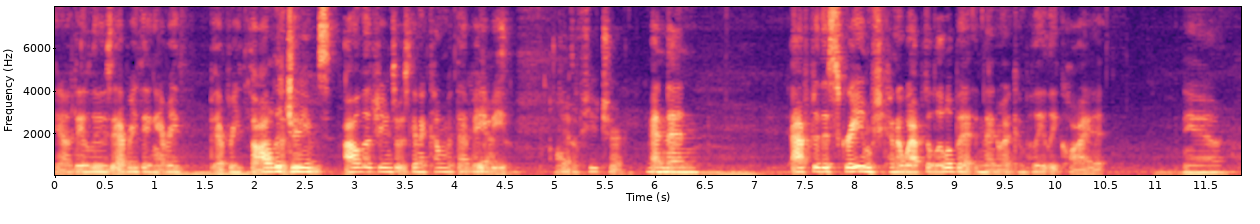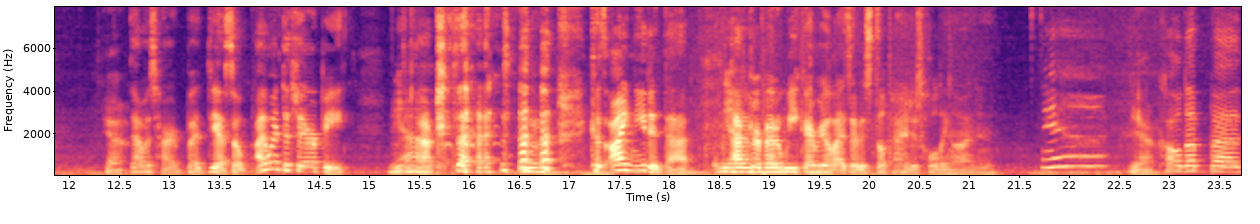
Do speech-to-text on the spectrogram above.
you know they lose everything every every thought All the that they- dreams. all the dreams that was going to come with that baby Yes. All the future. and mm-hmm. then after the scream she kind of wept a little bit and then went completely quiet yeah Yeah. that was hard but yeah so i went to therapy Yeah. after that because i needed that Yeah. after about a week i realized i was still kind of just holding on and yeah Yeah. called up uh,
